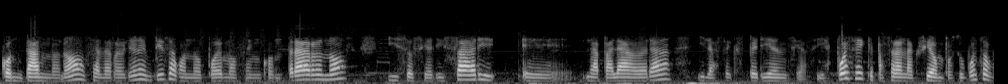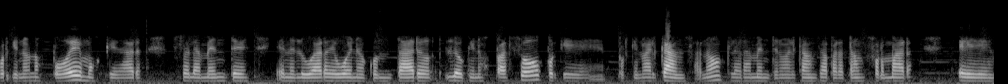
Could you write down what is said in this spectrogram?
contando, ¿no? O sea, la rebelión empieza cuando podemos encontrarnos y socializar y, eh, la palabra y las experiencias. Y después hay que pasar a la acción, por supuesto, porque no nos podemos quedar solamente en el lugar de, bueno, contar lo que nos pasó, porque, porque no alcanza, ¿no? Claramente no alcanza para transformar, eh,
